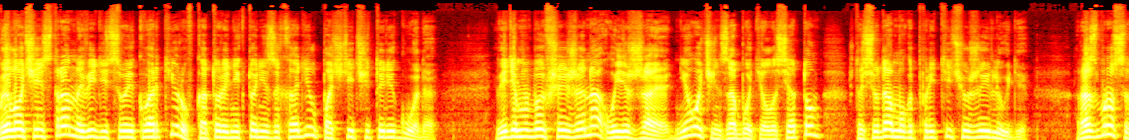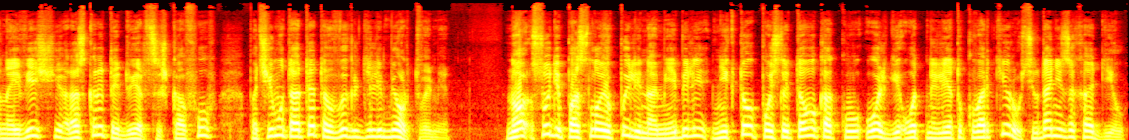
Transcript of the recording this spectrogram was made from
Было очень странно видеть свою квартиру, в которой никто не заходил почти четыре года. Видимо, бывшая жена, уезжая, не очень заботилась о том, что сюда могут прийти чужие люди. Разбросанные вещи, раскрытые дверцы шкафов почему-то от этого выглядели мертвыми. Но, судя по слою пыли на мебели, никто после того, как у Ольги отняли эту квартиру, сюда не заходил.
